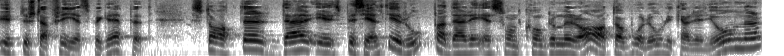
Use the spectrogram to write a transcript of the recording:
yttersta frihetsbegreppet. Stater, där är, speciellt i Europa, där det är ett sånt konglomerat av både olika religioner,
